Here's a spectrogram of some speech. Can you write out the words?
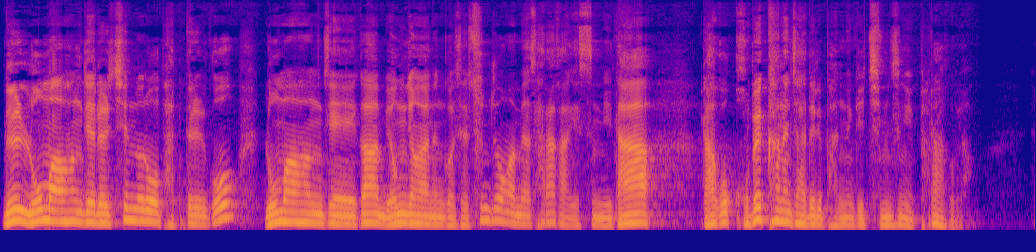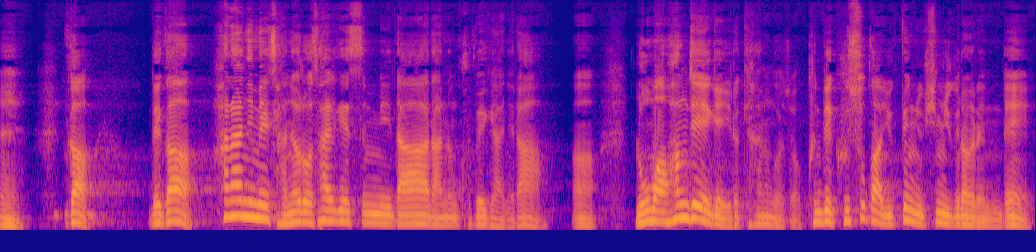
늘 로마 황제를 신으로 받들고 로마 황제가 명령하는 것에 순종하며 살아가겠습니다. 라고 고백하는 자들이 받는 게 짐승의 표라고요. 예. 그러니까 내가 하나님의 자녀로 살겠습니다. 라는 고백이 아니라 어, 로마 황제에게 이렇게 하는 거죠. 근데 그 수가 666이라 그랬는데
